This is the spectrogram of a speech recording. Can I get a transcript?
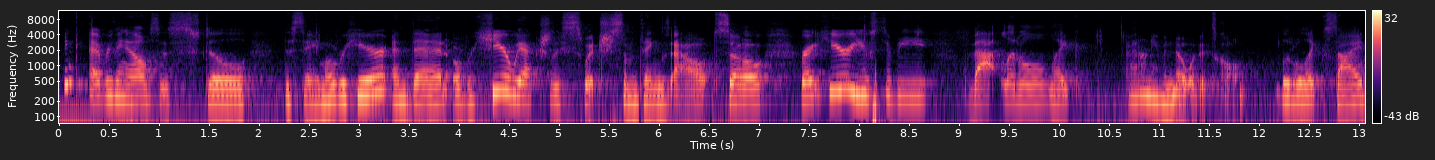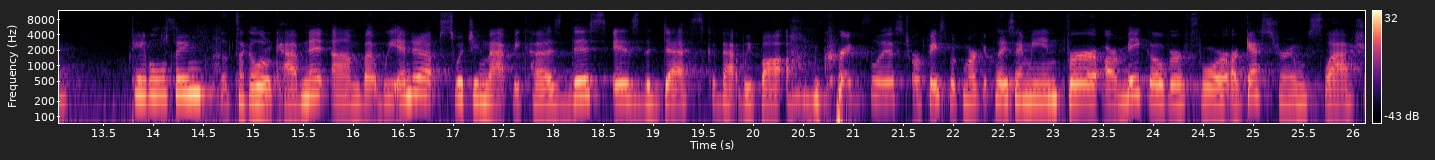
I think everything else is still the same over here. And then over here, we actually switched some things out. So right here used to be that little like, I don't even know what it's called, little like side table thing. It's like a little cabinet, um, but we ended up switching that because this is the desk that we bought on Craigslist or Facebook Marketplace, I mean, for our makeover for our guest room slash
